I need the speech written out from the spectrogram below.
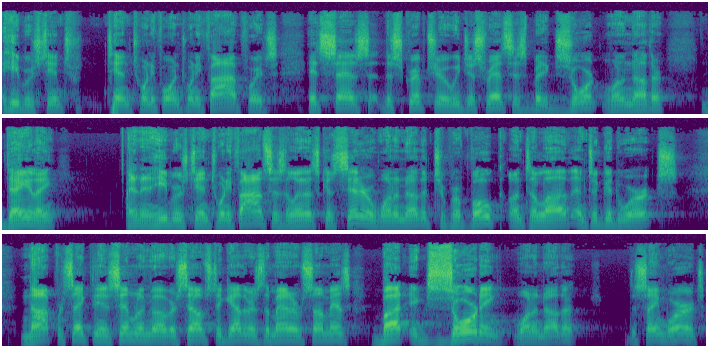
Hebrews 10, 10, 24 and 25, for it's, it says, the scripture we just read says, but exhort one another daily. And in Hebrews 10, 25 says, and let us consider one another to provoke unto love and to good works, not forsaking the assembling of ourselves together as the manner of some is, but exhorting one another the same words,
